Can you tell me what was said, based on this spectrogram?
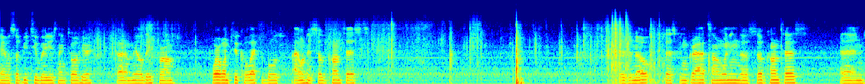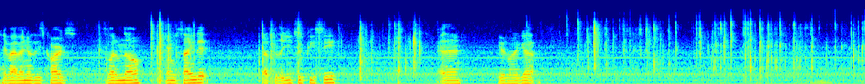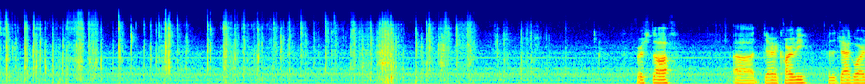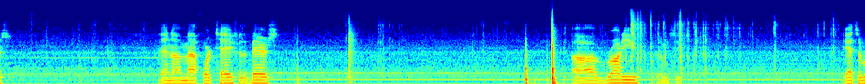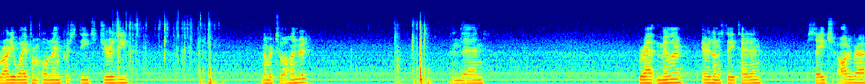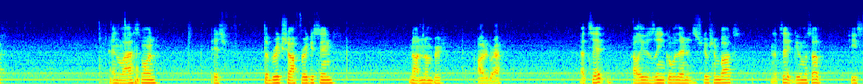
Hey, what's up YouTube, Radius912 here. Got a mail day from 412 Collectibles. I won his sub contest. There's a note says congrats on winning the sub contest. And then if I have any of these cards, to let him know. And he signed it. That's for the YouTube PC. And then here's what I got. First off, uh, Derrick Harvey for the Jaguars. Then uh, Matt Forte for the Bears. Uh, Roddy, let me see. Yeah, it's a Roddy White from 09 Prestige jersey. Number to 100 and then Brett Miller, Arizona State tight end, Sage autograph, and last one is D'Brickashaw Ferguson, not numbered, autograph. That's it. I'll leave his link over there in the description box. And that's it. Give him a sub. Peace.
